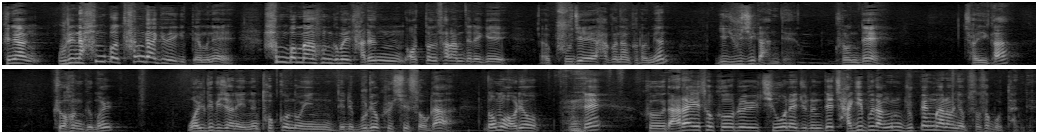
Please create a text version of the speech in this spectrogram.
그냥 우리는 한 번 상가교회이기 때문에 한 번만 헌금을 다른 어떤 사람들에게 구제하거나 그러면 이게 유지가 안 돼요. 그런데 저희가 그 헌금을 월드비전에 있는 독거 노인들의 무료 급식소가 너무 어려운데 그 나라에서 그거를 지원해 주는데 자기 부담금 600만 원이 없어서 못 한대요.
